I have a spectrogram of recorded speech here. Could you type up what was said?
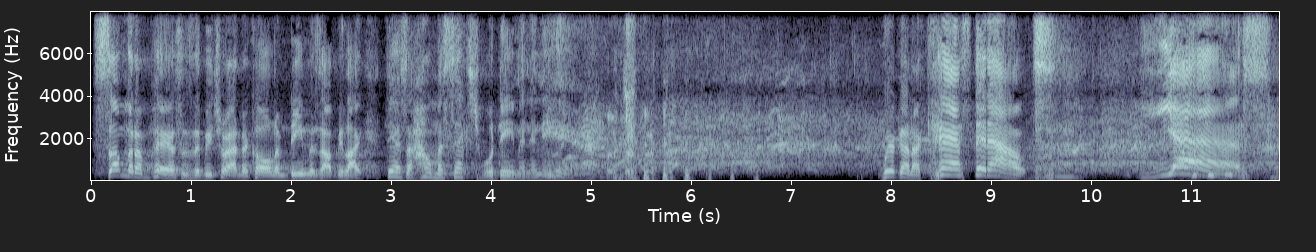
Some of them pastors that be trying to call them demons, I'll be like, there's a homosexual demon in here. We're gonna cast it out. Yes.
